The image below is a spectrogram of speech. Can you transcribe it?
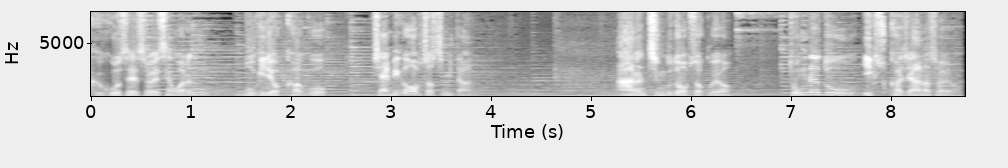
그곳에서의 생활은 무기력하고 재미가 없었습니다. 아는 친구도 없었고요. 동네도 익숙하지 않아서요.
